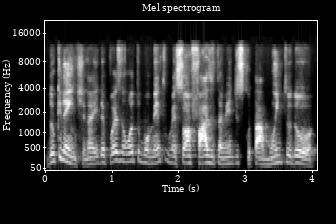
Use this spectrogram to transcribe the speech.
do cliente, né? E depois, num outro momento, começou a fase também de escutar muito do...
